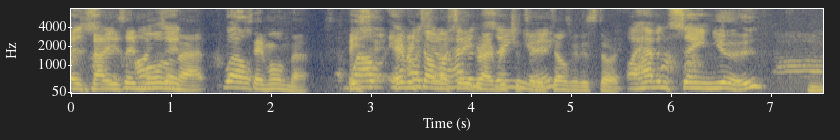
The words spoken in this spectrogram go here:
as No, soon- you said I more than said, that. Well, Said more than that. He Well, said- every I time said, I, I see Graham Richardson, you. he tells me this story. I haven't seen you hmm.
